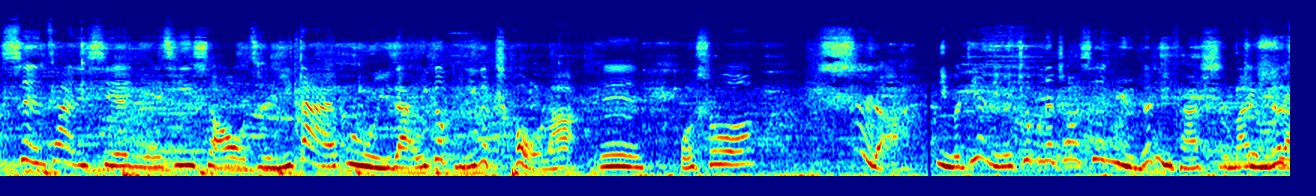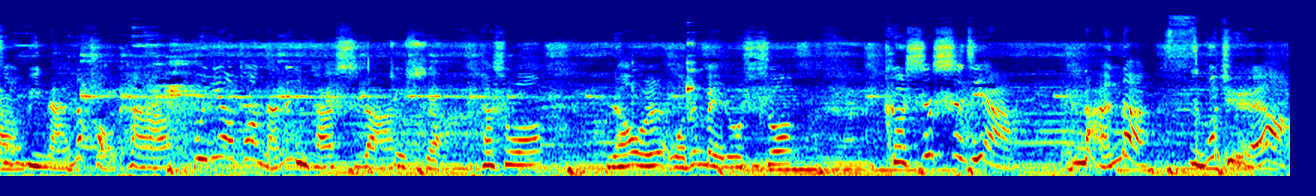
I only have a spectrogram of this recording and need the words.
现在那些年轻小伙子一代不如一代，一个比一个丑了。”嗯，我说。是啊，你们店里面就不能招些女的理发师吗？就是啊女的总比男的好看啊，不一定要招男的理发师啊。就是啊。他说，然后我的我的美容师说，可是世界啊，男的死不绝啊，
